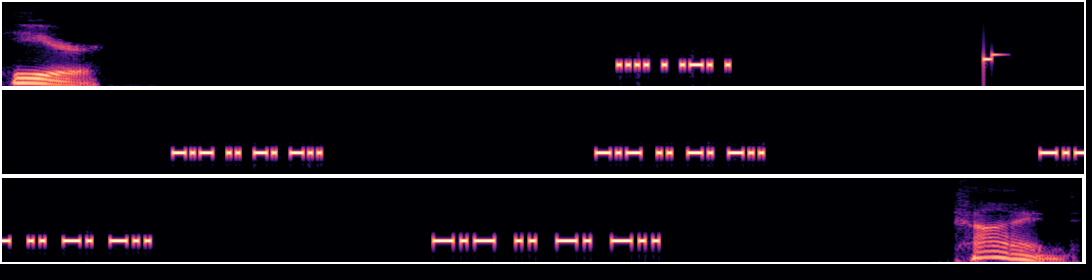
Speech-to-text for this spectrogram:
Here. Kind.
